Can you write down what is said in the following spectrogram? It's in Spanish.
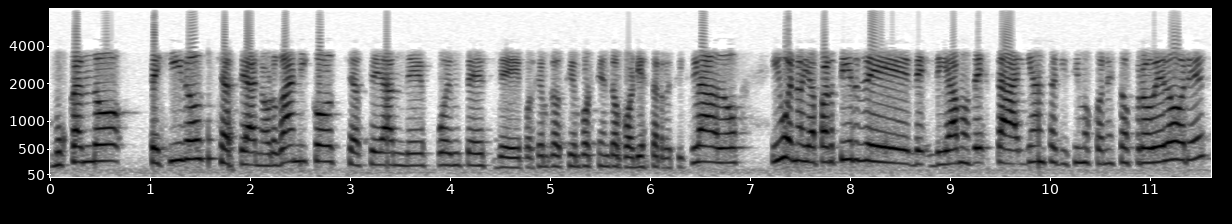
buscando tejidos, ya sean orgánicos, ya sean de fuentes de, por ejemplo, 100% poliéster reciclado, y bueno, y a partir de, de, digamos, de esta alianza que hicimos con estos proveedores,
